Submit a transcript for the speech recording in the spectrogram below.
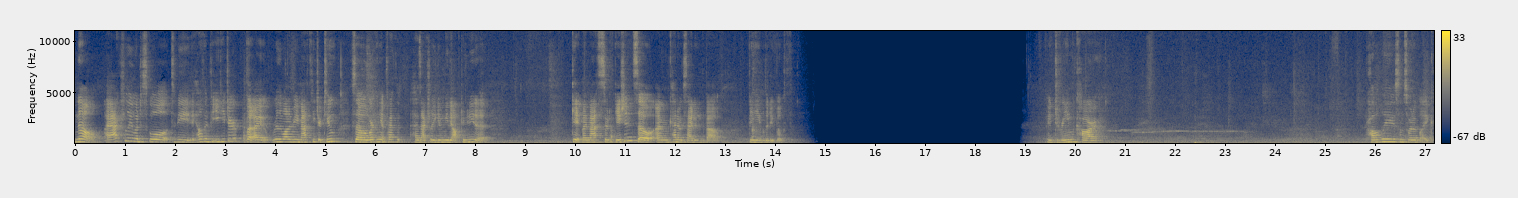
no, I actually. went to school to be a health and PE teacher, but I really wanted to be a math teacher too. So working at Prep has actually given me the opportunity to get my math certification. So I'm kind of excited about being able to do both. My dream car. Probably some sort of like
